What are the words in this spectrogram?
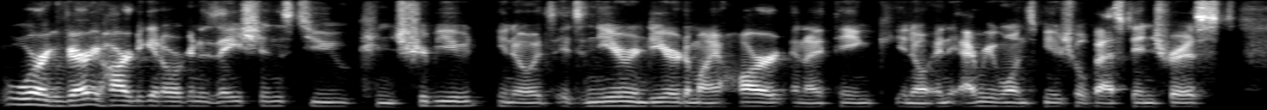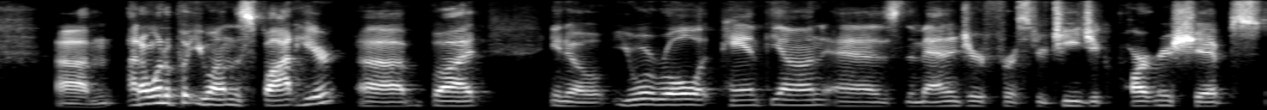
work very hard to get organizations to contribute. You know, it's it's near and dear to my heart, and I think you know, in everyone's mutual best interest. Um, I don't want to put you on the spot here, uh, but you know, your role at Pantheon as the manager for strategic partnerships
